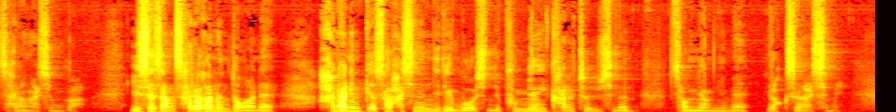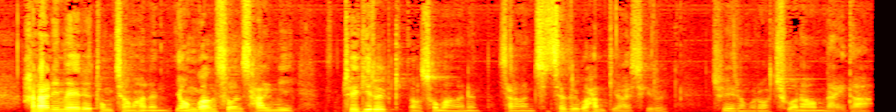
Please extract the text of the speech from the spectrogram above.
사랑하심과 이 세상 살아가는 동안에 하나님께서 하시는 일이 무엇인지 분명히 가르쳐 주시는 성령님의 역사하심이 하나님의 일에 동참하는 영광스러운 삶이 되기를 소망하는 사랑하는 지체들과 함께 하시기를 주의 이름으로 축원하옵나이다.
